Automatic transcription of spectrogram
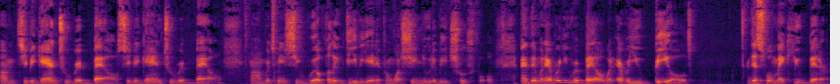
Um, she began to rebel. She began to rebel, um, which means she willfully deviated from what she knew to be truthful. And then, whenever you rebel, whenever you build, this will make you bitter.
